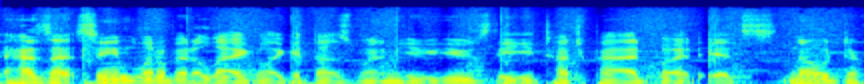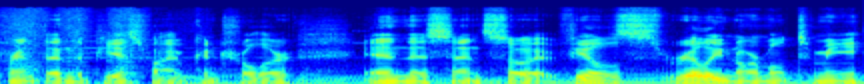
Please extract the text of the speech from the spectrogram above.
has that same little bit of lag like it does when you use the touchpad, but it's no different than the PS5 controller in this sense. So it feels really normal to me.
